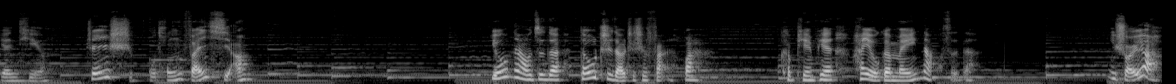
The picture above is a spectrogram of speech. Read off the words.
天庭真是不同凡响。有脑子的都知道这是反话，可偏偏还有个没脑子的。你谁呀？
